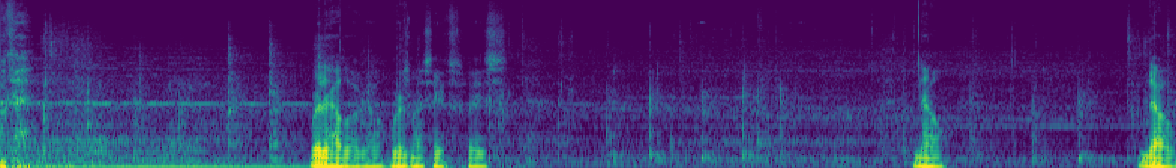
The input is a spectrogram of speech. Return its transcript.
Okay. Where the hell do I go? Where's my safe space? No. No.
